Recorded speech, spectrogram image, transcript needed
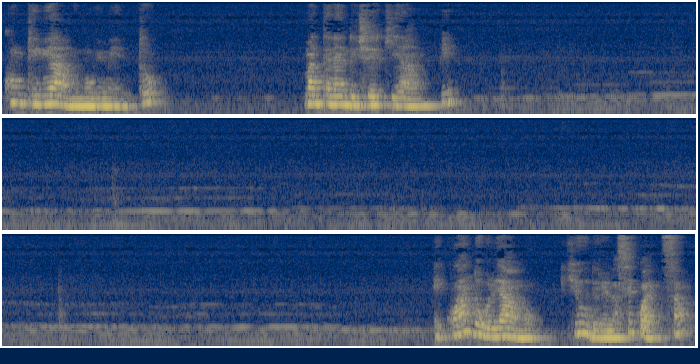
Continuiamo il movimento mantenendo i cerchi ampi quando vogliamo chiudere la sequenza,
